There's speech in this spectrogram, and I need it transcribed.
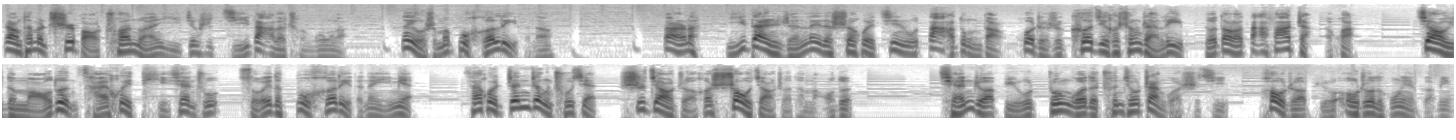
让他们吃饱穿暖，已经是极大的成功了。那有什么不合理的呢？当然了，一旦人类的社会进入大动荡，或者是科技和生产力得到了大发展的话，教育的矛盾才会体现出所谓的不合理的那一面，才会真正出现施教者和受教者的矛盾。前者比如中国的春秋战国时期，后者比如欧洲的工业革命。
